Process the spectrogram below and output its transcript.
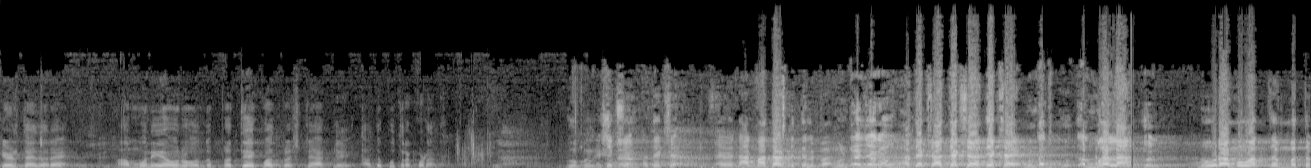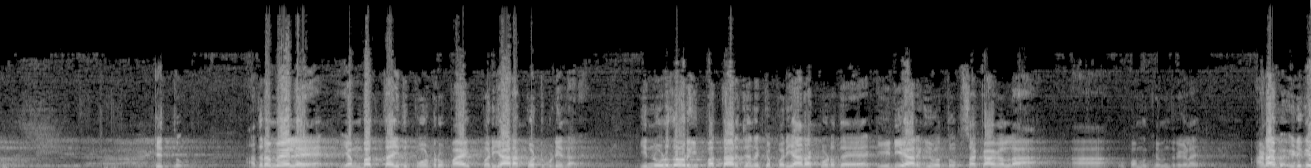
ಕೇಳ್ತಾ ಇದ್ದಾರೆ. ಆ ಮುನಿಯವರು ಒಂದು ಪ್ರತ್ಯೇಕವಾದ ಪ್ರಶ್ನೆ ಹಾಕಲಿ ಅದಕ್ಕೆ ಉತ್ತರ ಕೊಡೋಣ. ಗೋಪಾಲ್ ಅಧ್ಯಕ್ಷ ಅಧ್ಯಕ್ಷ ನಾನು ಮಾತಾಡ್ಬಿಡ್ತೇನಪ್ಪ. ಮುನ್ರಾಜ್ ಅವ್ರು ಅವ್ರು ಅಧ್ಯಕ್ಷ ಅಧ್ಯಕ್ಷ ಅಧ್ಯಕ್ಷ. ಕೂತ್ಕೊಳ್ಳಿ ನೂರ ಮೂವತ್ತೊಂಬತ್ತು ಇತ್ತು. ಅದರ ಮೇಲೆ ಎಂಬತ್ತೈದು ಕೋಟಿ ರೂಪಾಯಿ ಪರಿಹಾರ ಕೊಟ್ಬಿಟ್ಟಿದ್ದಾರೆ. ಇನ್ನು ಉಳಿದವ್ರಿಗೆ ಇಪ್ಪತ್ತಾರು ಜನಕ್ಕೆ ಪರಿಹಾರ ಕೊಡದೆ ಟಿ ಡಿ ಆರ್ಗೆ ಇವತ್ತು ಒಪ್ಸಕ್ಕಾಗಲ್ಲ ಆಗಲ್ಲ ಉಪಮುಖ್ಯಮಂತ್ರಿಗಳೇ. ಹಣ ಇಡಿಗೆ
